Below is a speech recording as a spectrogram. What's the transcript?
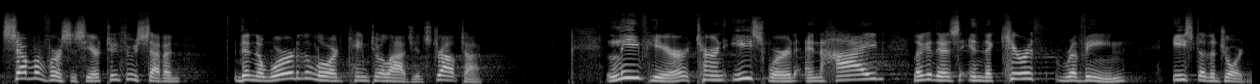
several verses here, 2 through 7. Then the word of the Lord came to Elijah. It's drought time. Leave here, turn eastward, and hide, look at this, in the Kerith ravine east of the Jordan.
